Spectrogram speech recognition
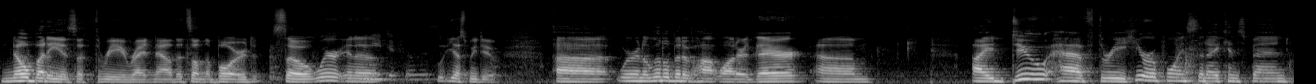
nobody is a three right now that's on the board. So we're in We a. need to fill this. Yes, we do. Uh, we're in a little bit of hot water there. Um, I do have three hero points that I can spend.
